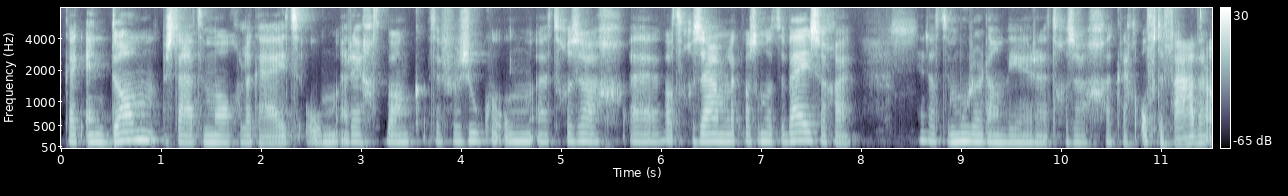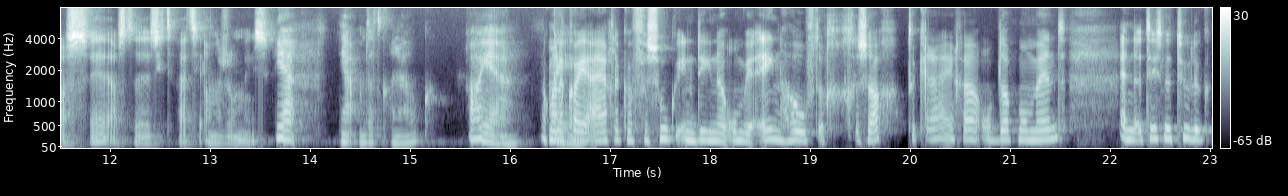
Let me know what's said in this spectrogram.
Kijk, en dan bestaat de mogelijkheid om een rechtbank te verzoeken om het gezag, uh, wat gezamenlijk was, om dat te wijzigen. En dat de moeder dan weer het gezag krijgt. Of de vader, als, als de situatie andersom is. Ja. Ja, dat kan ook. Oh ja. Okay. Maar dan kan je eigenlijk een verzoek indienen om weer eenhoofdig gezag te krijgen op dat moment. En het is natuurlijk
